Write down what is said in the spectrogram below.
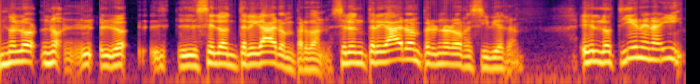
No lo, no, se lo entregaron, perdón. Se lo entregaron, pero no lo recibieron. Eh, lo tienen ahí.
